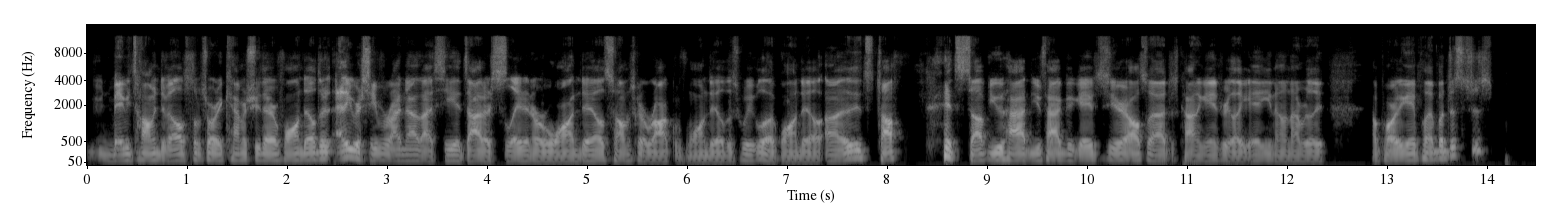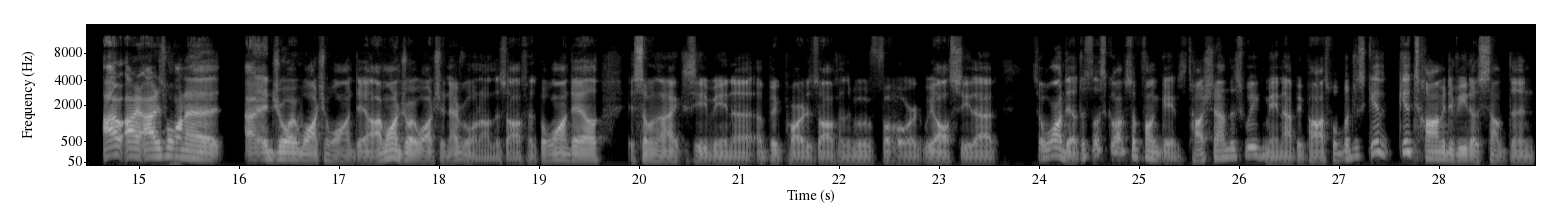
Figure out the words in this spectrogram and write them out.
maybe Tommy develops some sort of chemistry there with Wan'Dale. There's any receiver right now that I see, it's either Slayton or Wan'Dale. So I'm just gonna rock with Wan'Dale this week. Look, Wan'Dale, uh, it's tough. It's tough. You had you've had good games this year. Also had just kind of games where you're like, hey, you know, not really a part of the game plan, but just just I I, I just want to enjoy watching Wan'Dale. I want to enjoy watching everyone on this offense, but Wan'Dale is someone that I can see being a, a big part of this offense moving forward. We all see that. So Wan'Dale, just let's go have some fun games. Touchdown this week may not be possible, but just give give Tommy DeVito something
